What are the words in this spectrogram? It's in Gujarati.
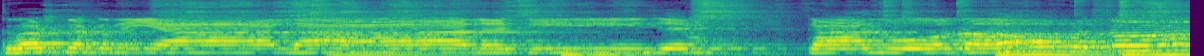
કૃષ્ણ કનૈયા લાલ કી જેમ. કાનો રમતો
